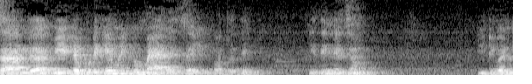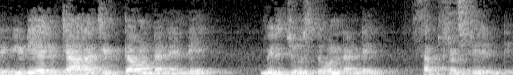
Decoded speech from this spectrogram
సార్లు అవ్వేటప్పటికే మీకు మ్యారేజ్ అయిపోతుంది. ఇది నిజం. ఇటువంటి వీడియోలు చాలా చెప్తూ ఉంటానండి. మీరు చూస్తూ ఉండండి. సబ్స్క్రైబ్ చేయండి.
